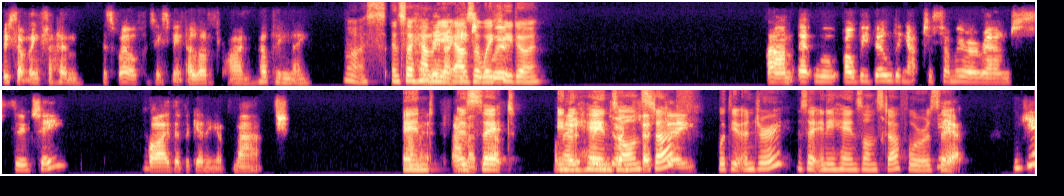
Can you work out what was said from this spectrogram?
do something for him as well because he spent a lot of time helping me. Nice. And so, how and many hours a week work. are you doing? Um, it will. I'll be building up to somewhere around thirty by the beginning of March. And at, is that any hands-on stuff with your injury? Is that any hands-on stuff, or is yeah. that? Yeah.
